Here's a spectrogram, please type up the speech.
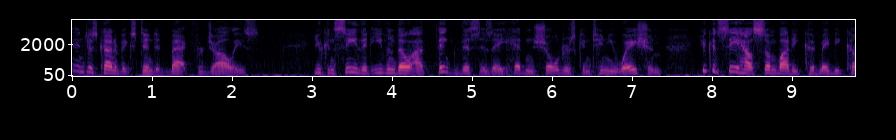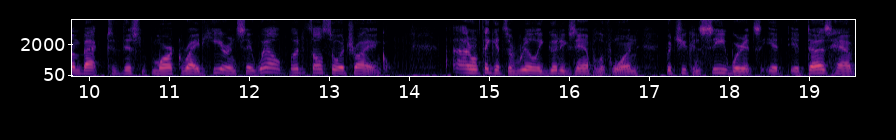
and just kind of extend it back for jollies, you can see that even though I think this is a head and shoulders continuation, you can see how somebody could maybe come back to this mark right here and say, well, but it's also a triangle. I don't think it's a really good example of one, but you can see where it's it, it does have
